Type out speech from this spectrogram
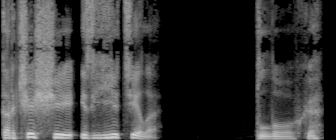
торчащее из ее тела. Плохо.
